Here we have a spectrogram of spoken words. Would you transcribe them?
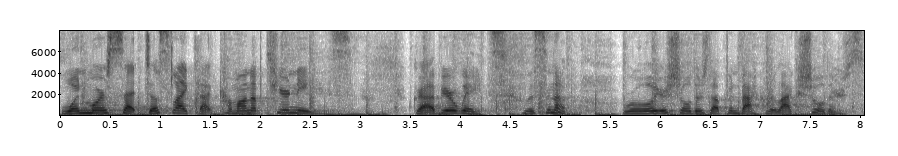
One more set, just like that. Come on up to your knees. Grab your weights. Listen up. Roll your shoulders up and back. Relax shoulders.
